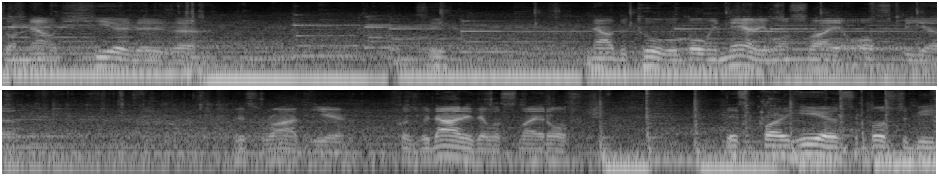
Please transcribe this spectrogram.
So now here there's a, see, now the tool will go in there. It won't slide off the uh, this rod here, because without it, it will slide off. This part here is supposed to be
